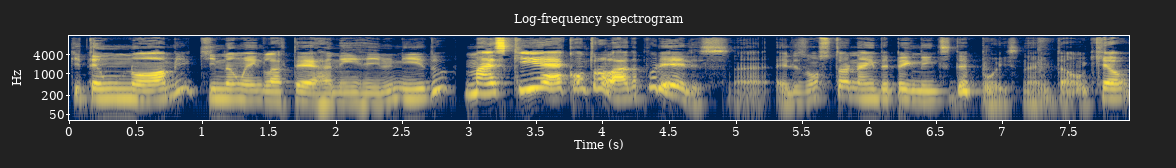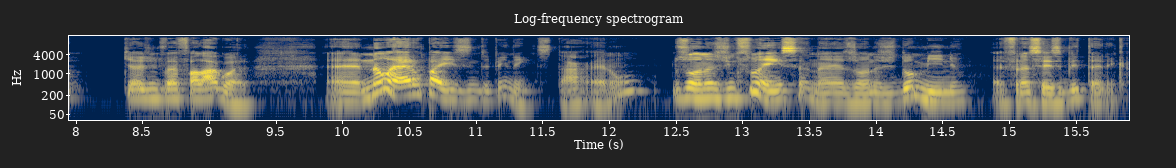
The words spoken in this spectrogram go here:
que tem um nome que não é Inglaterra nem Reino Unido, mas que é controlada por eles. Né? Eles vão se tornar independentes depois, né? Então, que é o que a gente vai falar agora. É, não eram países independentes, tá? Eram zonas de influência, né? Zonas de domínio é, francês e britânica.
